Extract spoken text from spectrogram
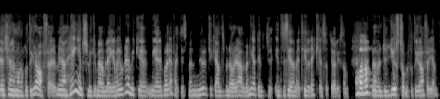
jag känner många fotografer, men jag hänger inte så mycket med dem längre. Men jag gjorde det mycket mer i början faktiskt. Men nu tycker jag entreprenörer i allmänhet inte intresserar mig tillräckligt så att jag liksom behöver inte just så med fotografer jämt.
